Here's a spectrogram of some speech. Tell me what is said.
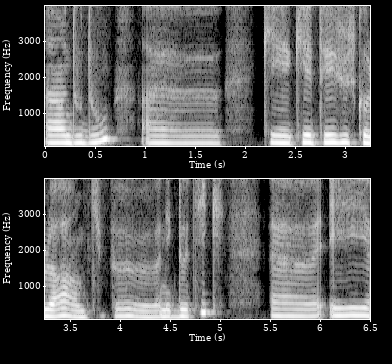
à un doudou qui, qui, était jusque-là un petit peu anecdotique et,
